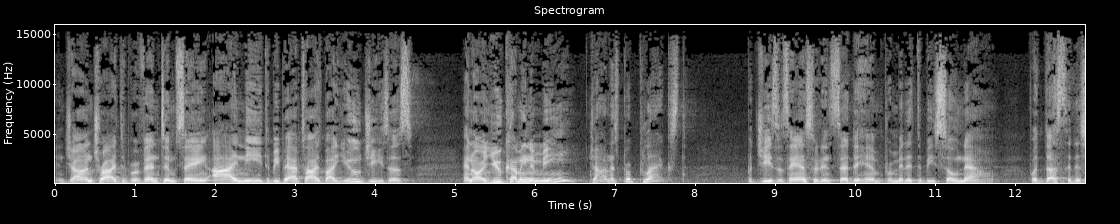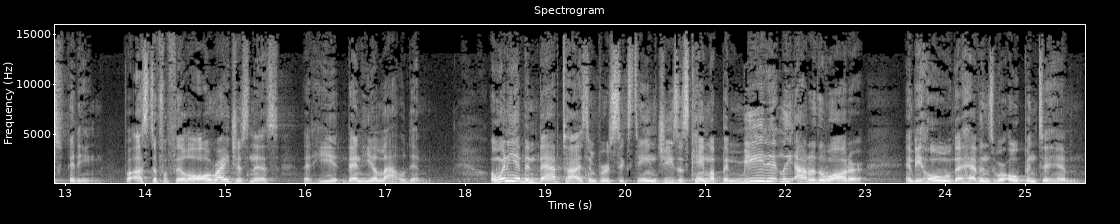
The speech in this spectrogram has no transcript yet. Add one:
And John tried to prevent him, saying, I need to be baptized by you, Jesus. And are you coming to me? John is perplexed. But Jesus answered and said to him, Permit it to be so now for thus it is fitting for us to fulfill all righteousness that he then he allowed him. Or when he had been baptized in verse 16, Jesus came up immediately out of the water, and behold, the heavens were opened to him.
